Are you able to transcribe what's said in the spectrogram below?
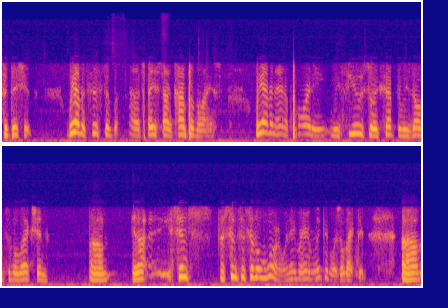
sedition. We have a system uh, it's based on compromise. We haven't had a party refuse to accept the results of election um, and I, since since the Civil War, when Abraham Lincoln was elected. Um,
